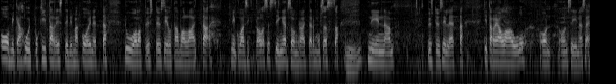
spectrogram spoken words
ole mikään huippukitaristi, niin mä koin, että duolla pystyy sillä tavalla, että niin kuin varsinkin tuollaisessa singer-songwriter-musassa, mm-hmm. niin äh, pystyy sille, että kitara ja laulu on, on siinä se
